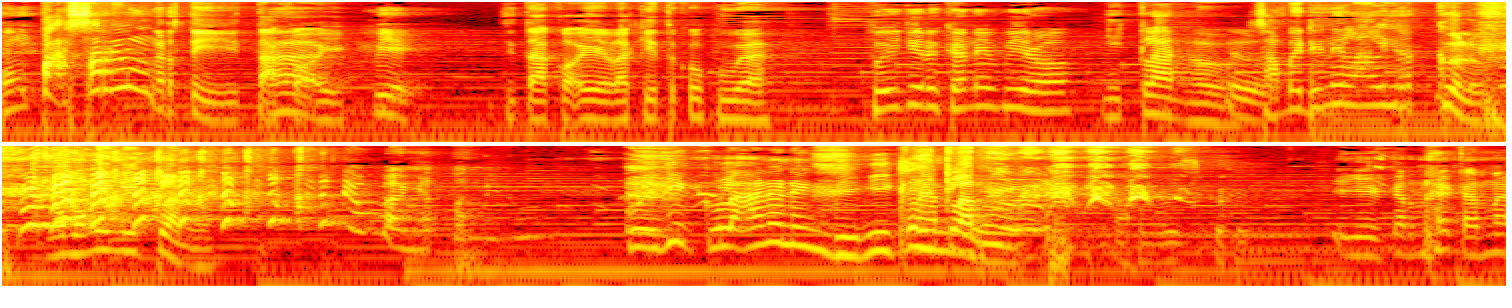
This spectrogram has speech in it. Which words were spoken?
Wong pasar yo ngerti takoki. Ah, piye Ditakoki lagi tuku buah. Bu iki regane piro? Ngiklan oh. Sampai dene lali rego lho. Ngomongin ngiklan. kebangetan iku Kowe iki kulaane ning ndi ngiklan. Iklan. iya karena karena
